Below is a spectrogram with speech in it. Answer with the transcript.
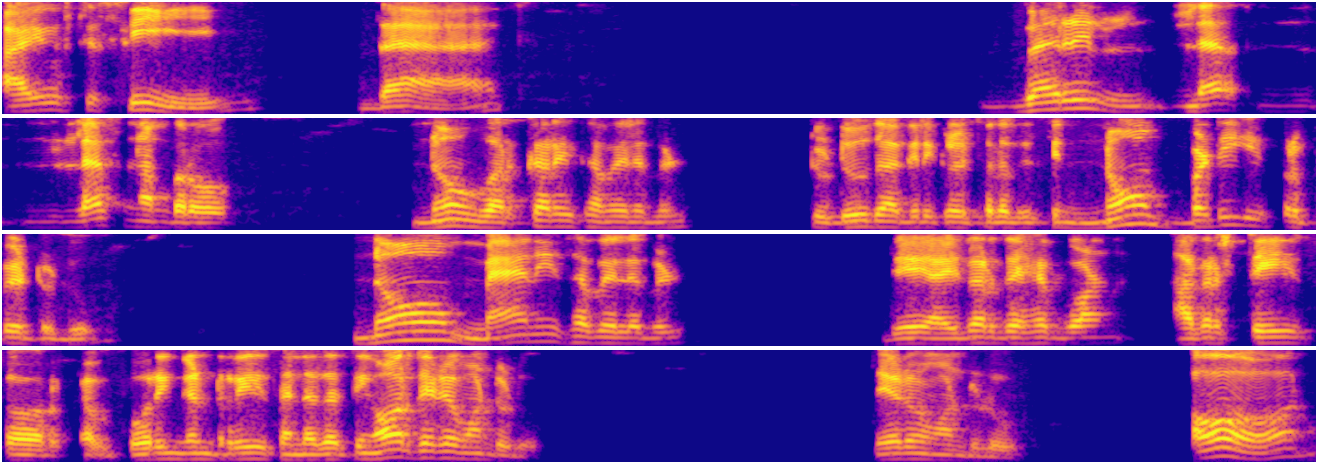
I used to see that very le less number of no worker is available to do the agricultural thing. Nobody is prepared to do. No man is available. They either they have gone other states or foreign countries and other thing, or they don't want to do. They don't want to do. Or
